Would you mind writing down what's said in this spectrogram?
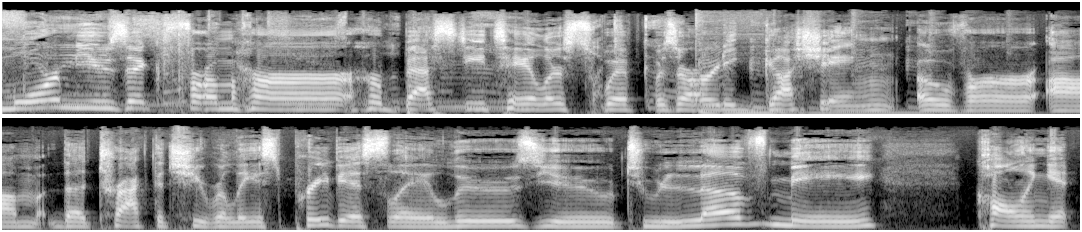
more music from her. Her bestie Taylor Swift was already gushing over um, the track that she released previously, "Lose You to Love Me," calling it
